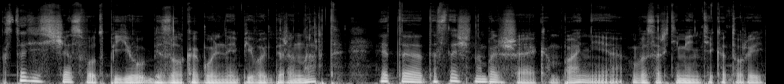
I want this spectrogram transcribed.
Кстати, сейчас вот пью безалкогольное пиво Бернард. Это достаточно большая компания, в ассортименте которой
